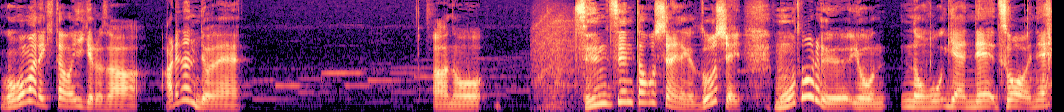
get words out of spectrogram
ここまで来たはいいけどさ、あれなんだよね。あの、全然倒してないんだけど、どうしゃい戻るよの、いやね、そうね。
